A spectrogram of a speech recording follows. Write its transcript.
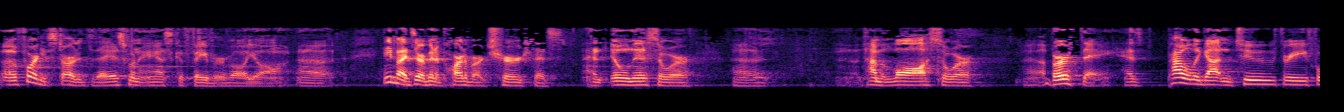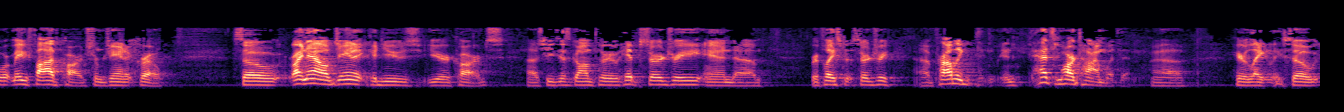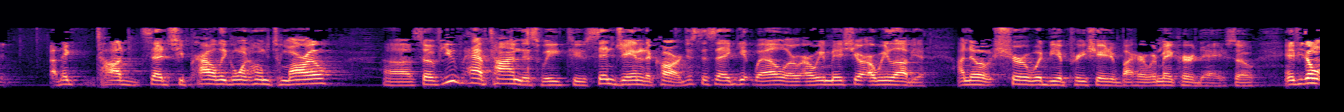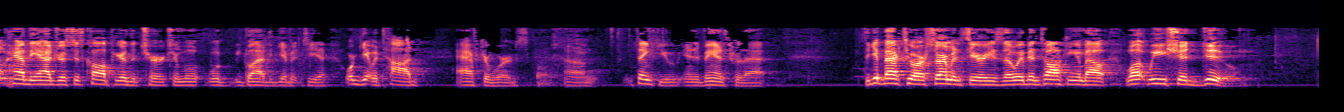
Uh, before I get started today, I just want to ask a favor of all y'all. Uh, anybody that's ever been a part of our church that's had illness or uh, a time of loss or uh, a birthday has probably gotten two, three, four, maybe five cards from Janet Crow. So right now, Janet could use your cards. Uh, she's just gone through hip surgery and uh, replacement surgery. Probably had some hard time with it here lately. So I think Todd said she's probably going home tomorrow. Uh, so if you have time this week to send Janet a card just to say get well or, or we miss you or we love you, I know it sure would be appreciated by her. It would make her day. So, and if you don't have the address, just call up here at the church and we'll, we'll be glad to give it to you or get with Todd afterwards. Um, thank you in advance for that. To get back to our sermon series, though, we've been talking about what we should do.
